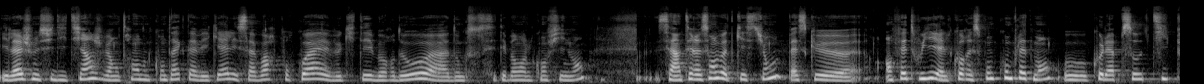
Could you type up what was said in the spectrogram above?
Et là, je me suis dit, tiens, je vais entrer en contact avec elle et savoir pourquoi elle veut quitter Bordeaux. Donc, c'était pendant le confinement. C'est intéressant votre question parce que, en fait, oui, elle correspond complètement au collapso type.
